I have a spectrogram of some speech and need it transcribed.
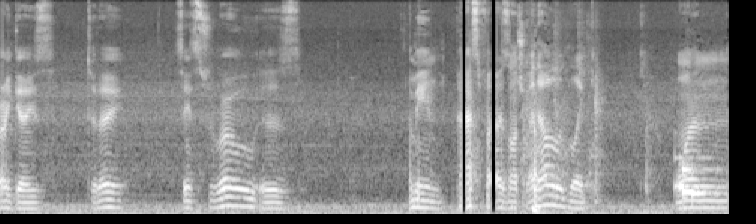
Alright guys, today Saints Row is I mean Pacify is launching. I downloaded like one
